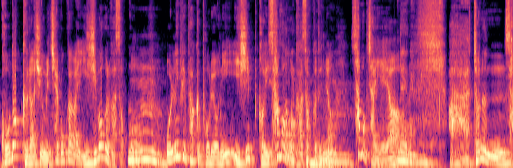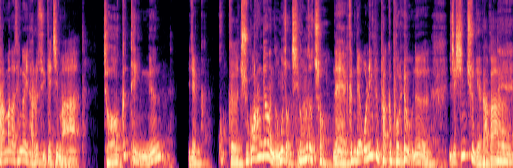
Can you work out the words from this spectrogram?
고덕 그라시움의 최고가가 20억을 갔었고 음. 올림픽 파크 보려니 20 거의 3억을 3억. 갔었거든요. 음. 3억 차이예요. 네네네. 아, 저는 사람마다 생각이 다를 수 있겠지만 저 끝에 있는 이제 그, 그 주거 환경은 너무 좋지만 너무 좋죠. 네, 근데 올림픽 파크 보려오는 이제 신축에다가 네.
